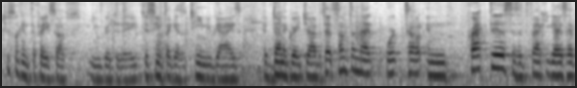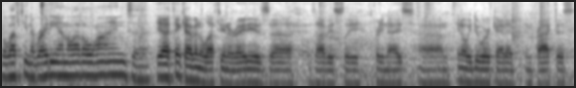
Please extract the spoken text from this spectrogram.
Just looking at the face-offs, you were good today. It just seems like as a team, you guys have done a great job. Is that something that works out in practice? Is it the fact you guys have a lefty and a righty on a lot of lines? Uh, Yeah, I think having a lefty and a righty is uh, is obviously pretty nice. Um, you know, we do work at it in practice.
